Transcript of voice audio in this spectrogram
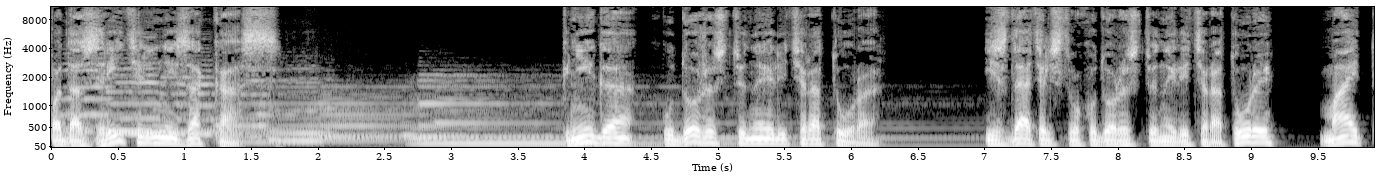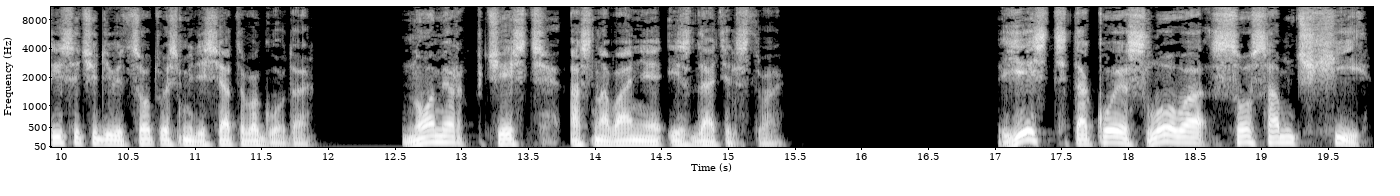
Подозрительный заказ Книга «Художественная литература» Издательство художественной литературы Май 1980 года Номер в честь основания издательства Есть такое слово «сосамчхи».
